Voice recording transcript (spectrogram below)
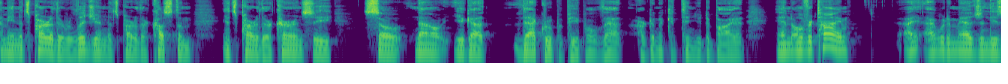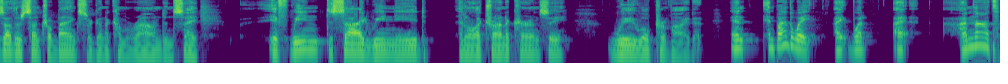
I mean, it's part of their religion, it's part of their custom, it's part of their currency. So now you got that group of people that are going to continue to buy it. And over time, I, I would imagine these other central banks are going to come around and say, if we decide we need an electronic currency, we will provide it. And and by the way, I what I I'm not,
